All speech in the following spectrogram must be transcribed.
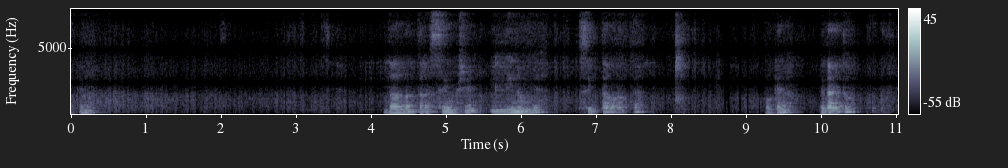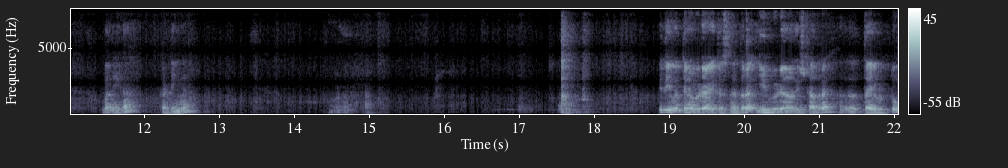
ಓಕೆನಾ ಅದಾದ ನಂತರ ಸೇಮ್ ಶೇಪ್ ಇಲ್ಲಿ ನಮಗೆ ಸಿಗ್ತಾ ಬರುತ್ತೆ. ಓಕೆನಾ ಇದಾಯಿತು. ಬನ್ನಿ ಈಗ ಕಟಿಂಗ್ ಮಾಡೋಣ. ಇದು ಇವತ್ತಿನ ವಿಡಿಯೋ ಆಗಿತ್ತು ಸ್ನೇಹಿತರೆ. ಈ ವಿಡಿಯೋ ಇಷ್ಟ ಆದರೆ ದಯವಿಟ್ಟು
